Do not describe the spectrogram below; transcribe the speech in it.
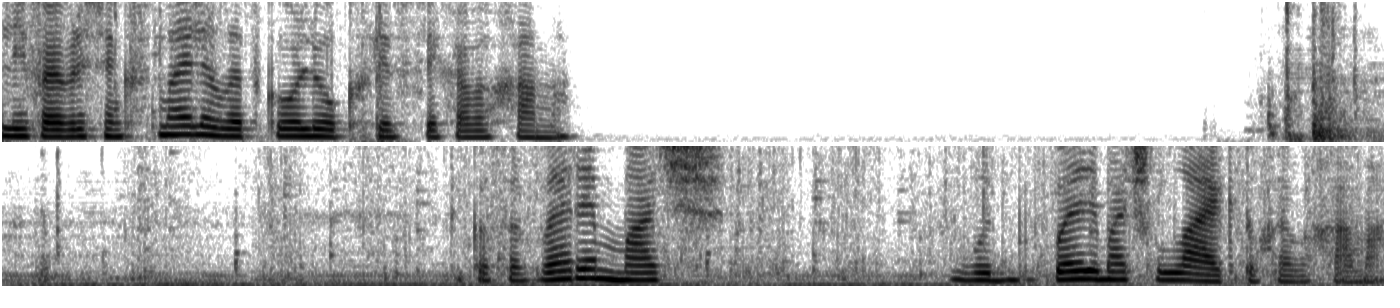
Leave everything smiley. Let's go look if we have a hammer. Because I very much would very much like to have a hammer.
